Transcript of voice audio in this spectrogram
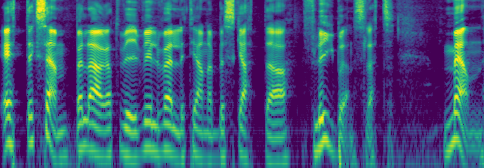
Ett exempel är att vi vill väldigt gärna beskatta flygbränslet. Men,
